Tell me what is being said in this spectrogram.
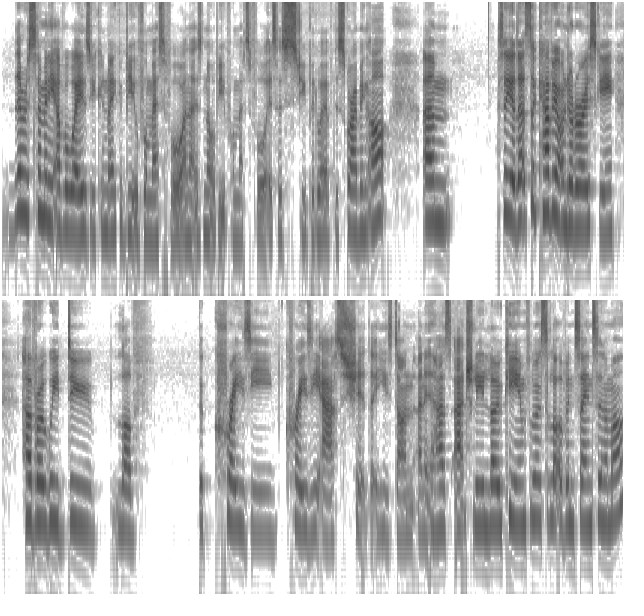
there are so many other ways you can make a beautiful metaphor and that is not a beautiful metaphor. It's a stupid way of describing art. Um so yeah, that's the caveat on Jodorowsky. However, we do love the crazy, crazy ass shit that he's done, and it has actually low key influenced a lot of insane cinema.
